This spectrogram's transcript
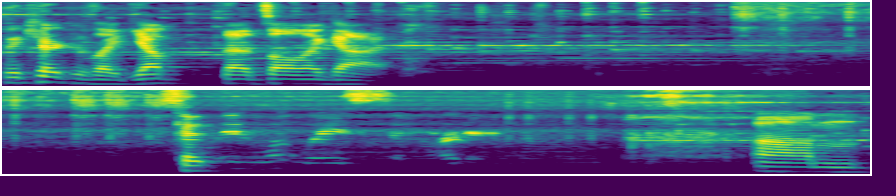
The character's like, "Yep, that's all I got." So, in what ways is it harder? Um,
